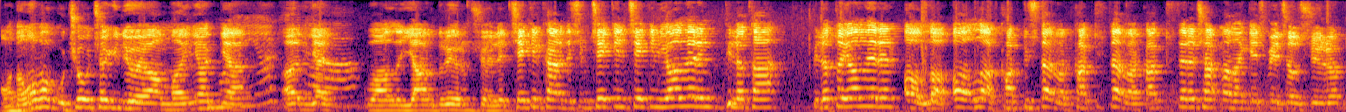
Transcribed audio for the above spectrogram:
Adama bak uça uça gidiyor ya manyak ya. Manyak Hadi ya. gel. Vallahi yardırıyorum şöyle. Çekil kardeşim çekil çekil yol verin pilota. Pilota yol verin. Allah Allah kaktüsler var kaktüsler var. Kaktüslere çarpmadan geçmeye çalışıyorum.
